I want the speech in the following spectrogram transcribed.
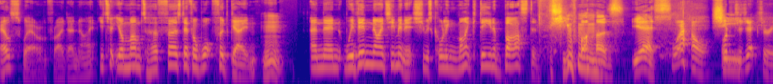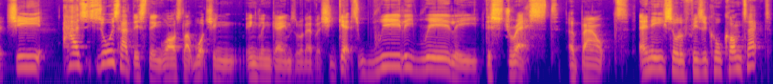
elsewhere on Friday night. You took your mum to her first ever Watford game. Hmm. And then within 90 minutes, she was calling Mike Dean a bastard. She was, yes. Wow, She, what a trajectory. She has. She's always had this thing whilst like watching England games or whatever. She gets really, really distressed about any sort of physical contact.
